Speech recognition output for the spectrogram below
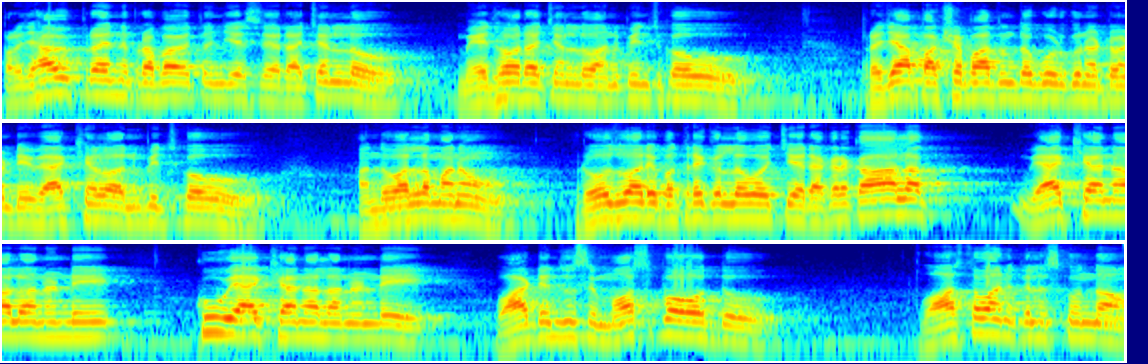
ప్రజాభిప్రాయాన్ని ప్రభావితం చేసే రచనలు మేధో రచనలు అనిపించుకోవు. ప్రజాపక్షపాతంతో కూడుకున్నటువంటి వ్యాఖ్యలు అనిపించుకోవు. అందువల్ల మనం రోజువారీ పత్రికల్లో వచ్చే రకరకాల వ్యాఖ్యానాలు అనండి కు వ్యాఖ్యానాలు అనండి వాటిని చూసి మోసపోవద్దు. వాస్తవాన్ని తెలుసుకుందాం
